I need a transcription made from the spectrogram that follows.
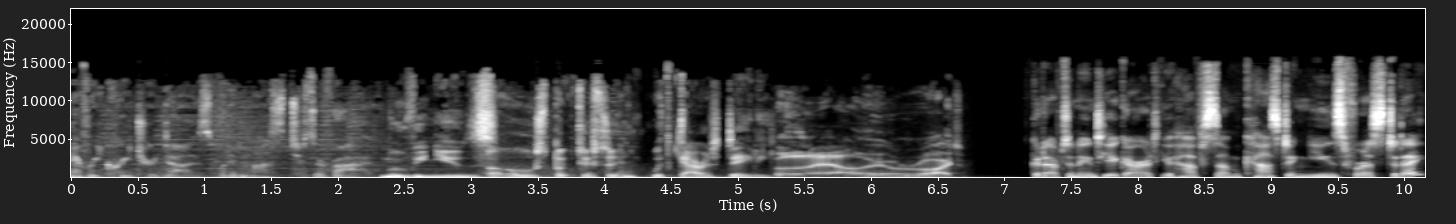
Every creature does what it must to survive. Movie news. Oh, spoke too soon. With Garrett Daly. Well, you're right. Good afternoon to you, Garrett. You have some casting news for us today.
